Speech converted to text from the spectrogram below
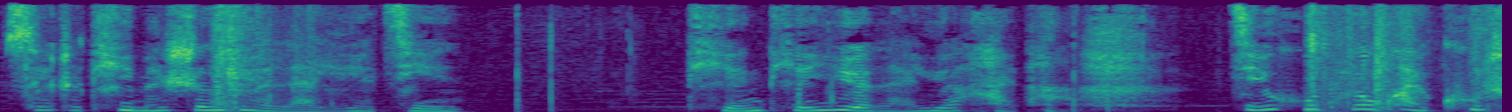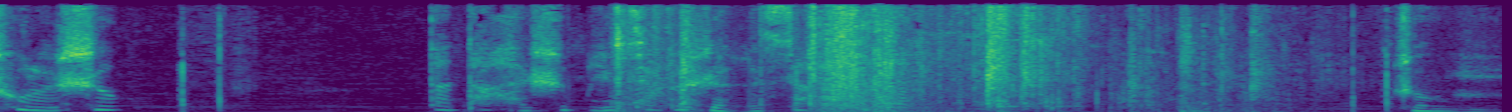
随着踢门声越来越近，甜甜越来越害怕，几乎都快哭出了声。但他还是勉强的忍了下来。终于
